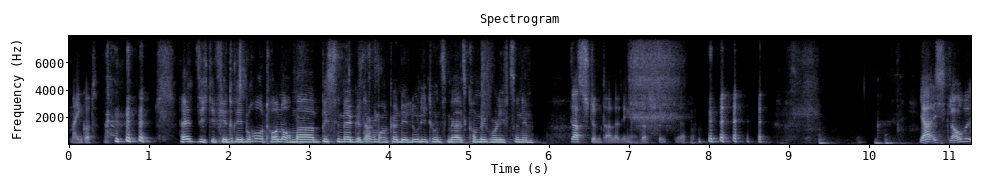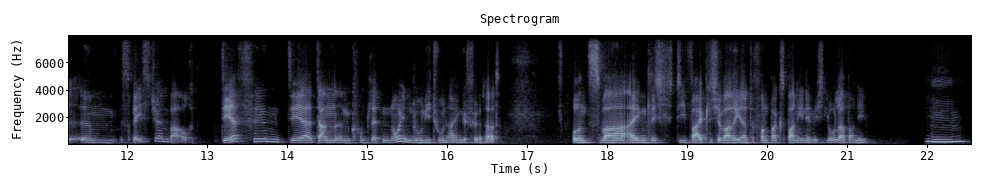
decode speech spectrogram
mein Gott. hätten sich die vier Drehbuchautoren noch mal ein bisschen mehr Gedanken machen können, die Looney Tunes mehr als Comic Relief zu nehmen. Das stimmt allerdings, das stimmt, ja. Ja, ich glaube, ähm, Space Jam war auch der Film, der dann einen kompletten neuen Looney Tune eingeführt hat. Und zwar eigentlich die weibliche Variante von Bugs Bunny, nämlich Lola Bunny. Mhm.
